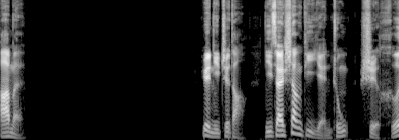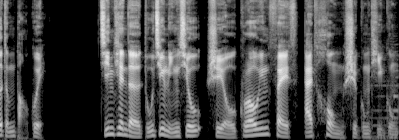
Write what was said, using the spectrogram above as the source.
阿门。愿你知道你在上帝眼中是何等宝贵。今天的读经灵修是由 Growing Faith at Home 施工提供。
